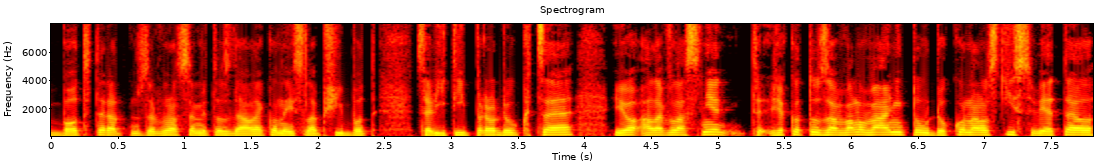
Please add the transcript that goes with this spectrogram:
bod, teda zrovna se mi to zdálo jako nejslabší bod celý té produkce, jo, ale vlastně t- jako to zavalování tou dokonalostí světel,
